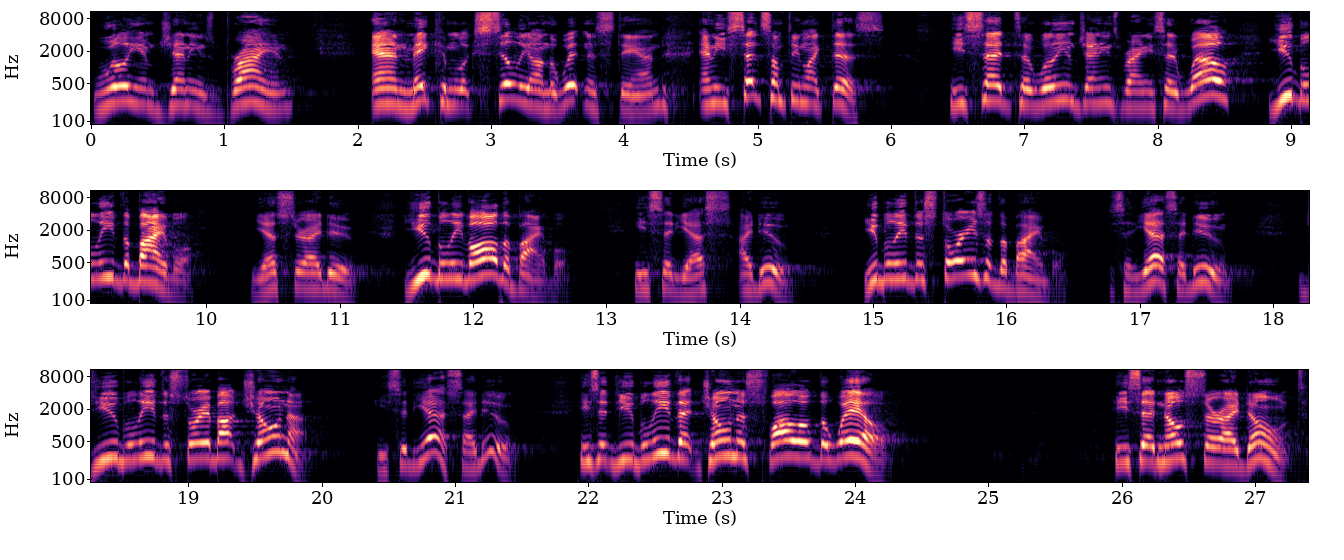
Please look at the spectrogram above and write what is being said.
William Jennings Bryan and make him look silly on the witness stand. And he said something like this He said to William Jennings Bryan, he said, Well, you believe the Bible. Yes, sir, I do. You believe all the Bible. He said, Yes, I do. You believe the stories of the Bible. He said, Yes, I do. Do you believe the story about Jonah? He said, Yes, I do. He said, Do you believe that Jonah swallowed the whale? He said, No, sir, I don't.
